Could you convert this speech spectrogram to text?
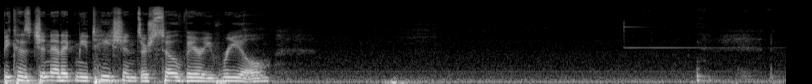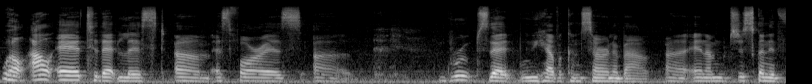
because genetic mutations are so very real. Well, I'll add to that list um, as far as uh, groups that we have a concern about. Uh, and I'm just going to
